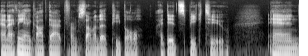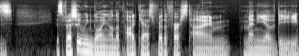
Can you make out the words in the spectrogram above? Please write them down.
And I think I got that from some of the people I did speak to. And especially when going on the podcast for the first time, many of the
